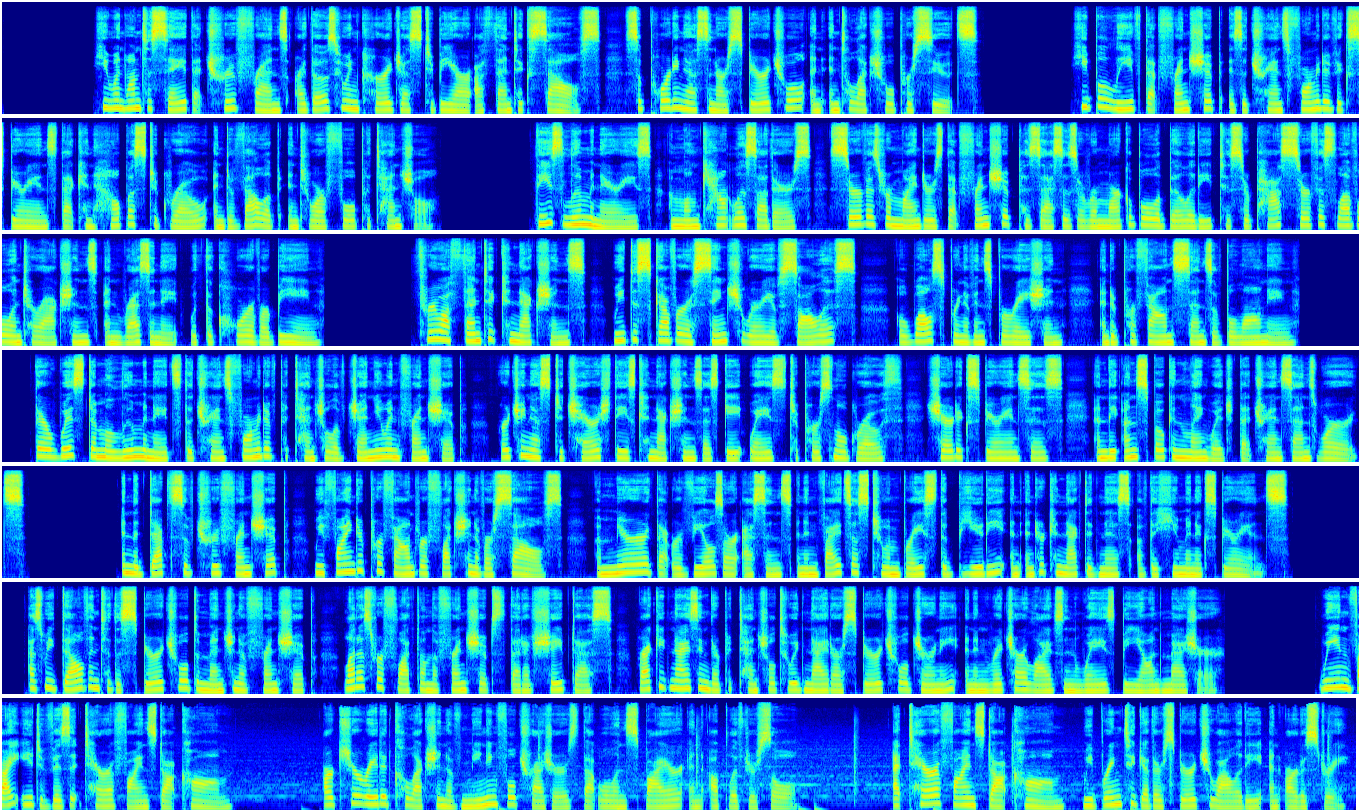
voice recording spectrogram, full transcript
He went on to say that true friends are those who encourage us to be our authentic selves, supporting us in our spiritual and intellectual pursuits. He believed that friendship is a transformative experience that can help us to grow and develop into our full potential. These luminaries, among countless others, serve as reminders that friendship possesses a remarkable ability to surpass surface level interactions and resonate with the core of our being. Through authentic connections, we discover a sanctuary of solace, a wellspring of inspiration, and a profound sense of belonging. Their wisdom illuminates the transformative potential of genuine friendship, urging us to cherish these connections as gateways to personal growth, shared experiences, and the unspoken language that transcends words. In the depths of true friendship, we find a profound reflection of ourselves, a mirror that reveals our essence and invites us to embrace the beauty and interconnectedness of the human experience. As we delve into the spiritual dimension of friendship, let us reflect on the friendships that have shaped us, recognizing their potential to ignite our spiritual journey and enrich our lives in ways beyond measure. We invite you to visit tarafinds.com, our curated collection of meaningful treasures that will inspire and uplift your soul. At tarafinds.com, we bring together spirituality and artistry.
